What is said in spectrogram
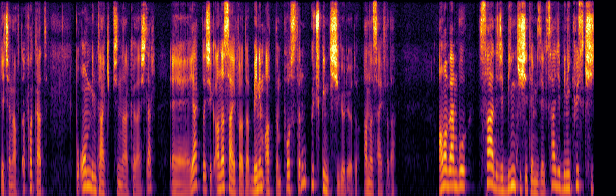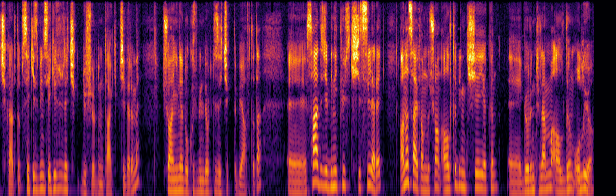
geçen hafta fakat bu 10.000 takipçinin arkadaşlar e, yaklaşık ana sayfada benim attığım postların 3000 kişi görüyordu ana sayfada. Ama ben bu sadece 1000 kişi temizleyip sadece 1200 kişi çıkartıp 8800'e çık düşürdüm takipçilerimi. Şu an yine 9400'e çıktı bir haftada. Ee, sadece 1200 kişi silerek ana sayfamda şu an 6000 kişiye yakın e, görüntülenme aldığım oluyor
